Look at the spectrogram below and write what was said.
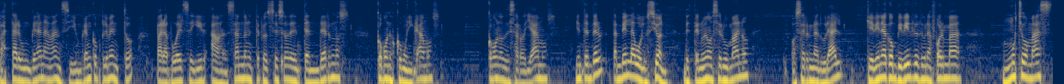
va a estar un gran avance y un gran complemento para poder seguir avanzando en este proceso de entendernos cómo nos comunicamos, cómo nos desarrollamos y entender también la evolución de este nuevo ser humano o ser natural que viene a convivir desde una forma mucho más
